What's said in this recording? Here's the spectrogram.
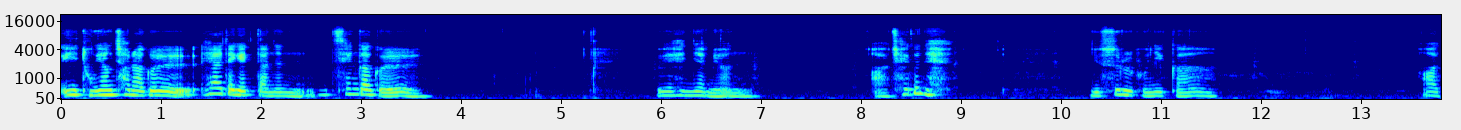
이 동양 철학을 해야 되겠다는 생각을 왜 했냐면 아 최근에 뉴스를 보니까 아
